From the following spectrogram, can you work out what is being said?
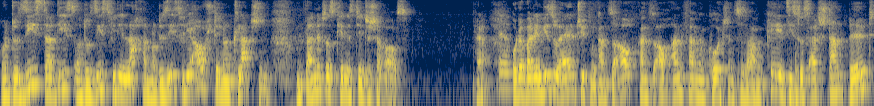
und du siehst da dies und du siehst, wie die lachen und du siehst, wie die aufstehen und klatschen. Und dann nimmst du das Kinästhetische raus. Ja? Ja. Oder bei den visuellen Typen kannst du auch, kannst du auch anfangen im Coaching zu sagen, okay, siehst du es als Standbild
